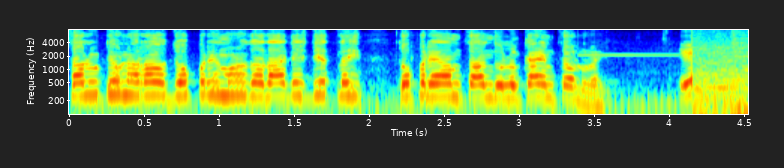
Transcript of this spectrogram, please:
चालू ठेवणार आहोत. जोपर्यंत मनोदादा आदेश देत नाही तोपर्यंत आमचं आंदोलन कायम चालू राहील.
